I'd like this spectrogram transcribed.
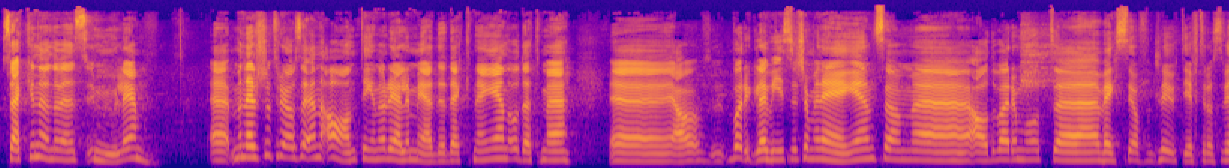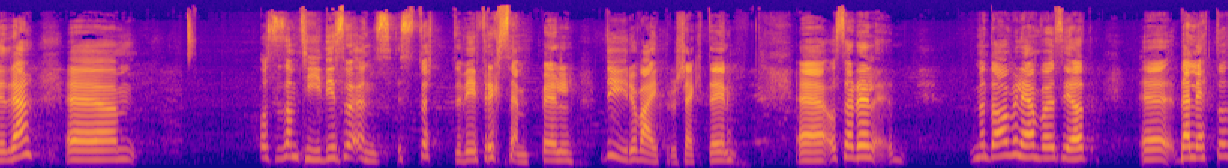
Så det er ikke nødvendigvis umulig. Uh, men ellers så tror jeg også en annen ting når det gjelder mediedekningen og dette med eh, ja, borgerlige aviser som min egen, som advarer mot vekst i offentlige utgifter osv. Og så samtidig så støtter vi f.eks. dyre veiprosjekter. Eh, det, men da vil jeg bare si at eh, det er lett å,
